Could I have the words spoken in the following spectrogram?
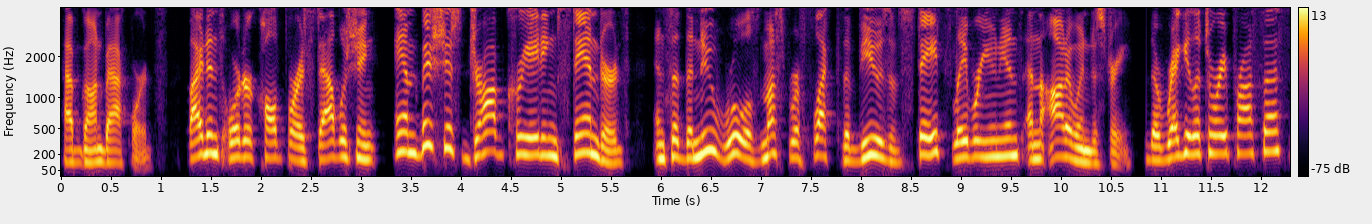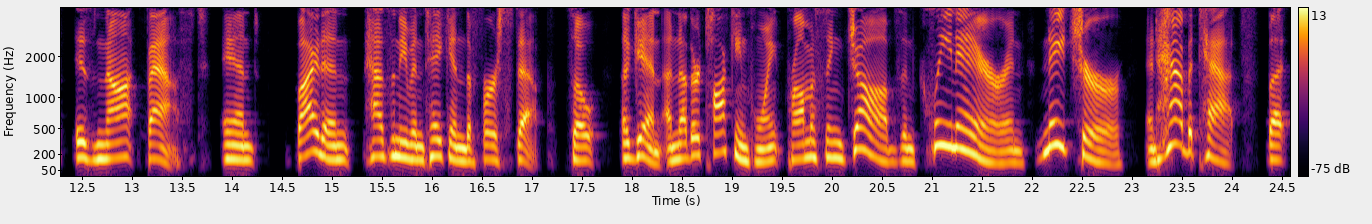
have gone backwards. Biden's order called for establishing ambitious job creating standards and said the new rules must reflect the views of states, labor unions, and the auto industry. The regulatory process is not fast, and Biden hasn't even taken the first step. So, again, another talking point promising jobs and clean air and nature and habitats, but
